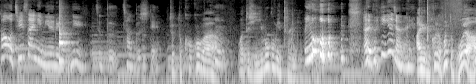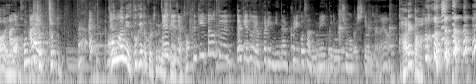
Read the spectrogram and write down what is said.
顔小さいに見えるようにちょっとちゃんとして。ちょっとここが、私妹みたい。よ。あれこれヒゲじゃない。あ아니 근데 그래や。또뭐야 이거 아 니, 혼 아. こんなにコキトー君取りま違うすって違う。クとキートークだけどやっぱりみんなクリコさんのメイクにも注目してるじゃない？よ誰が？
